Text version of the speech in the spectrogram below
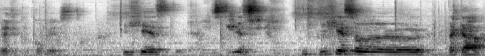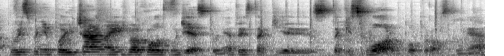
Ile tych kruków jest? Ich jest, jest, ich jest e, taka powiedzmy niepoliczalna liczba około 20, nie? To jest taki, jest taki swarm po prostu, nie?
